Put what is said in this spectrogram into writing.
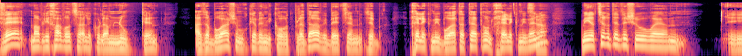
ומבליחה והוצאה לכולם נו, כן? אז הבועה שמורכבת מקורות פלדה, ובעצם זה חלק מבועת התיאטרון, חלק ממנה. מייצרת איזשהו אה, אה,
